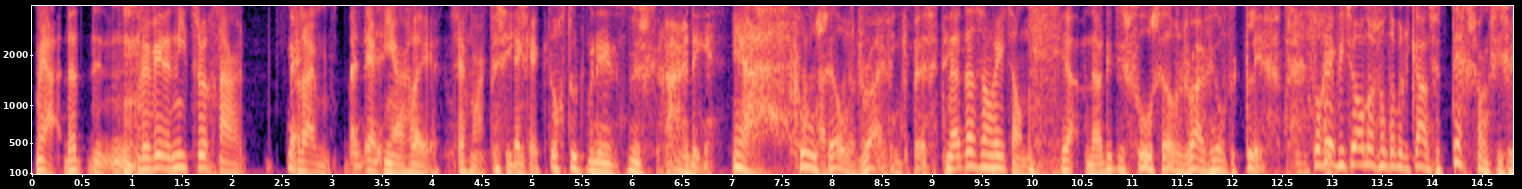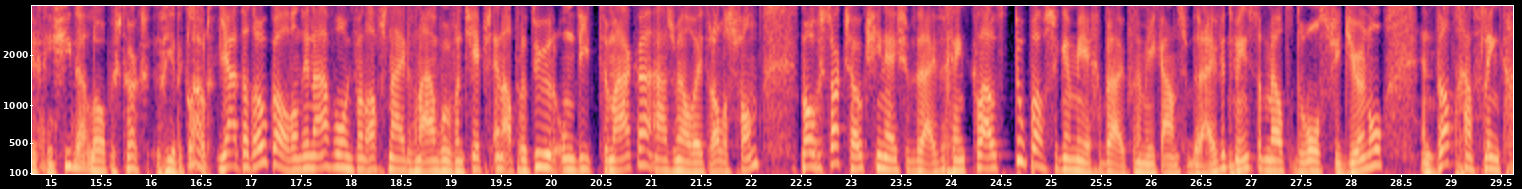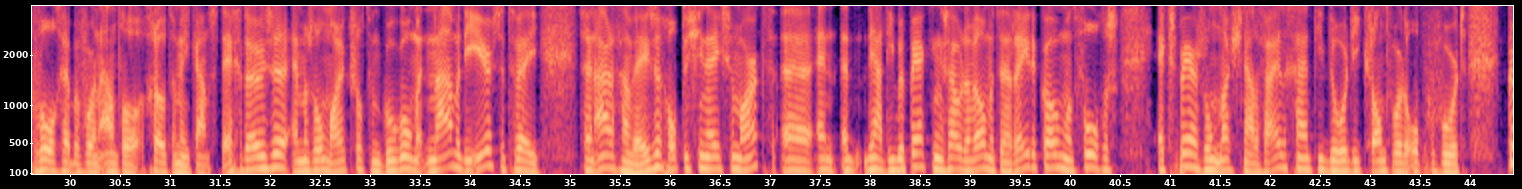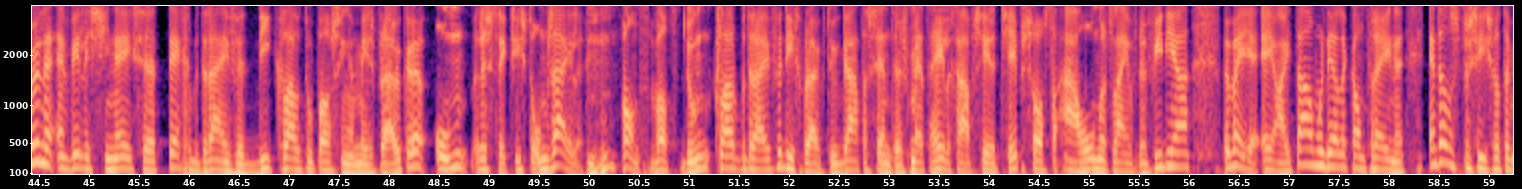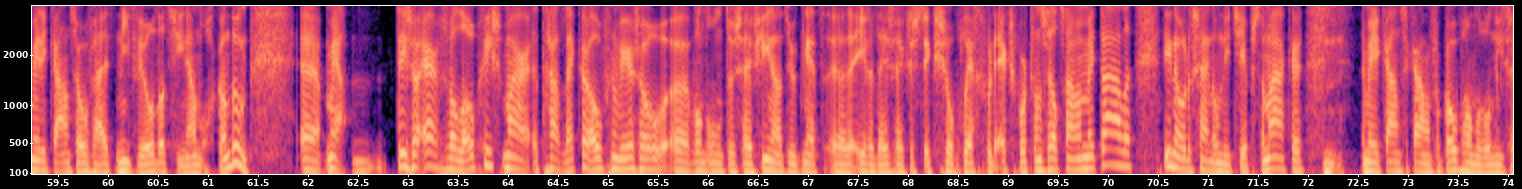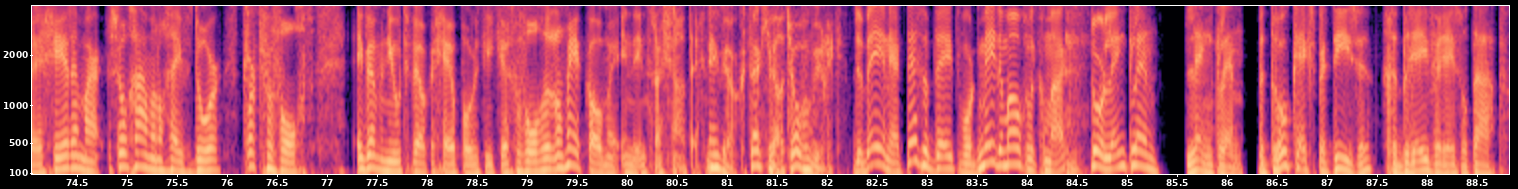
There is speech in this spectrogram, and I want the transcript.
Maar ja, dat, we willen niet terug naar... Nee. Ruim 13 jaar geleden, zeg maar. Precies. Denk ik. Toch doet meneer Musk rare dingen. Ja. Full self-driving capacity. Nou, dat is dan weer iets anders. Ja, nou, dit is full self-driving off the cliff. Nog even iets anders, want de Amerikaanse tech-sancties richting China lopen straks via de cloud. Ja, dat ook al. Want in navolging van afsnijden van de aanvoer van chips en apparatuur om die te maken, ASML weet er alles van, mogen straks ook Chinese bedrijven geen cloud-toepassingen meer gebruiken van Amerikaanse bedrijven. Tenminste, dat meldt de Wall Street Journal. En dat gaat flink gevolgen hebben voor een aantal grote Amerikaanse techreuzen. Amazon. Amazon, Microsoft en Google. Met name die eerste twee zijn aardig aanwezig op de Chinese markt. Uh, en, en ja, die beperkingen zouden wel met een reden komen. Want volgens experts rond nationale veiligheid die door die krant worden opgevoerd, kunnen en willen Chinese techbedrijven die cloud-toepassingen misbruiken om restricties te omzeilen. Mm -hmm. Want wat doen cloudbedrijven? Die gebruiken natuurlijk datacenters met hele geavanceerde chips, zoals de A100-lijn van Nvidia, waarmee je AI-taalmodellen kan trainen. En dat is precies wat de Amerikaanse overheid niet wil dat China nog kan doen. Uh, maar ja, het is wel ergens wel logisch, maar het gaat lekker over en weer zo. Uh, want ondertussen heeft China natuurlijk net uh, eerder deze week restricties opgelegd voor de export van zeldzame metalen die nodig zijn om die chips te maken. De Amerikaanse Kamer van Koophandel wil niet reageren, maar zo gaan we nog even door. Wordt vervolgd. Ik ben benieuwd welke geopolitieke gevolgen er nog meer komen in de internationale techniek. Ik ook. Dankjewel, Joe van Buurik. De BNR Tech Update wordt mede mogelijk gemaakt door Lenklen. Lenklen. Betrokken expertise, gedreven resultaat.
